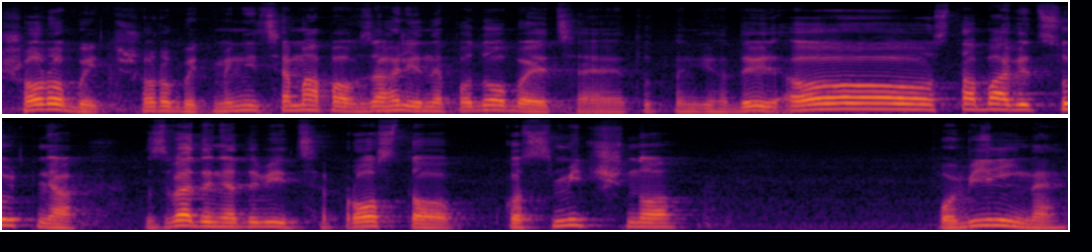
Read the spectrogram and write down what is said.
Що робить? Що робить? Мені ця мапа взагалі не подобається. Тут на ній дивіться. О, стаба відсутня. Зведення дивіться, просто космічно повільне.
